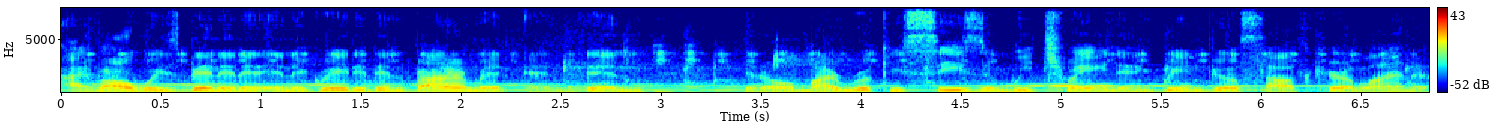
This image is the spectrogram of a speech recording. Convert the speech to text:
I've always been in an integrated environment, and then, you know, my rookie season, we trained in Greenville, South Carolina.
